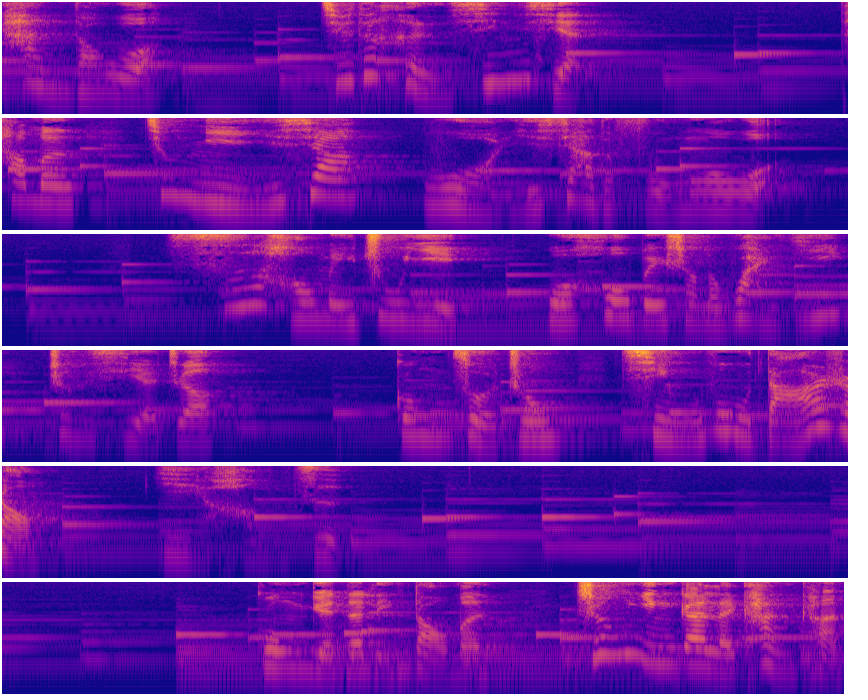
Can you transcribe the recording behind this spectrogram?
看到我，觉得很新鲜，他们就你一下我一下的抚摸我，丝毫没注意我后背上的外衣。正写着“工作中请勿打扰”一行字。公园的领导们真应该来看看，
